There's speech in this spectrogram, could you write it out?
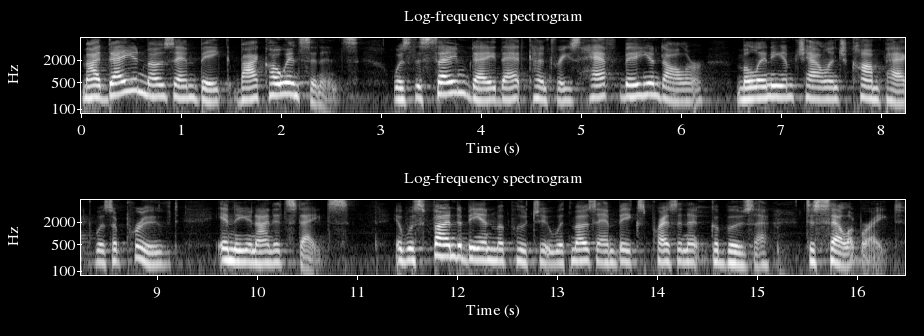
My day in Mozambique, by coincidence, was the same day that country's half billion dollar Millennium Challenge Compact was approved in the United States. It was fun to be in Maputo with Mozambique's President Guebuza to celebrate.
